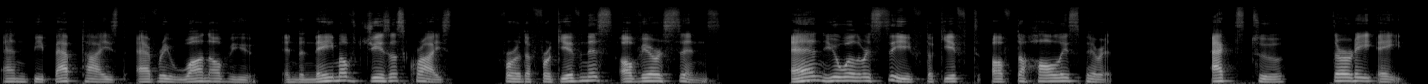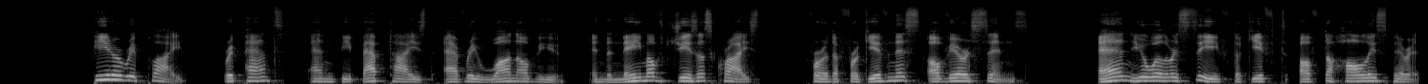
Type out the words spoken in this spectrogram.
and be baptized, every one of you, in the name of Jesus Christ, for the forgiveness of your sins, and you will receive the gift of the Holy Spirit. Acts 2 38. Peter replied, Repent and be baptized, every one of you, in the name of Jesus Christ, for the forgiveness of your sins, and you will receive the gift of the Holy Spirit.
